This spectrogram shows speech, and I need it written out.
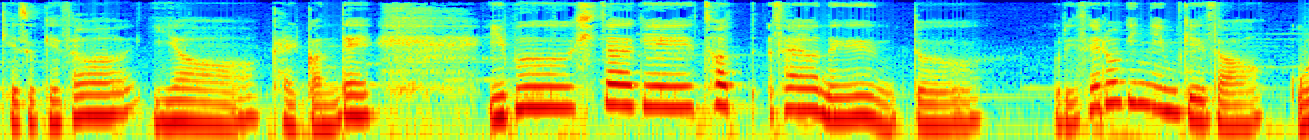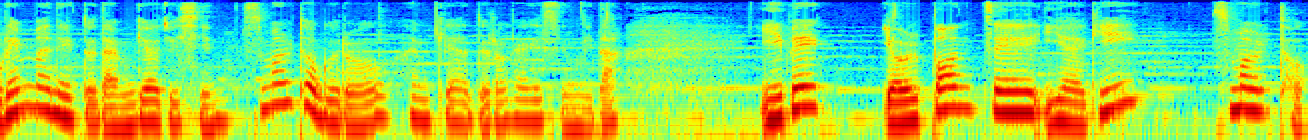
계속해서 이어갈 건데, 2부 시작의 첫 사연은 또 우리 세로기님께서 오랜만에 또 남겨주신 스몰톡으로 함께 하도록 하겠습니다. 210번째 이야기 스몰톡.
